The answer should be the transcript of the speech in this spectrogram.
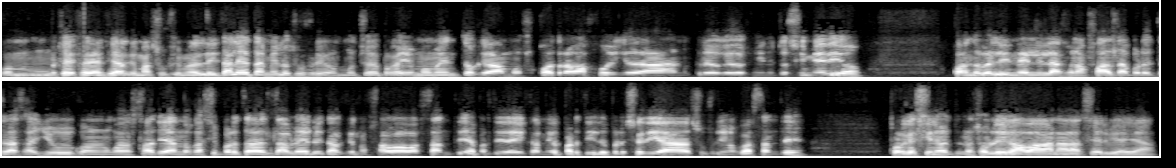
con mucha diferencia el que más sufrimos. El de Italia también lo sufrimos mucho, ¿eh? porque hay un momento que vamos cuatro abajo y quedan creo que dos minutos y medio. Cuando Bellinelli le hace una falta por detrás a Jules, cuando, estaba tirando casi por detrás del tablero y tal, que nos salva bastante y a partir de ahí cambia el partido, pero ese día sufrimos bastante porque si no nos obligaba a ganar a Serbia ya.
